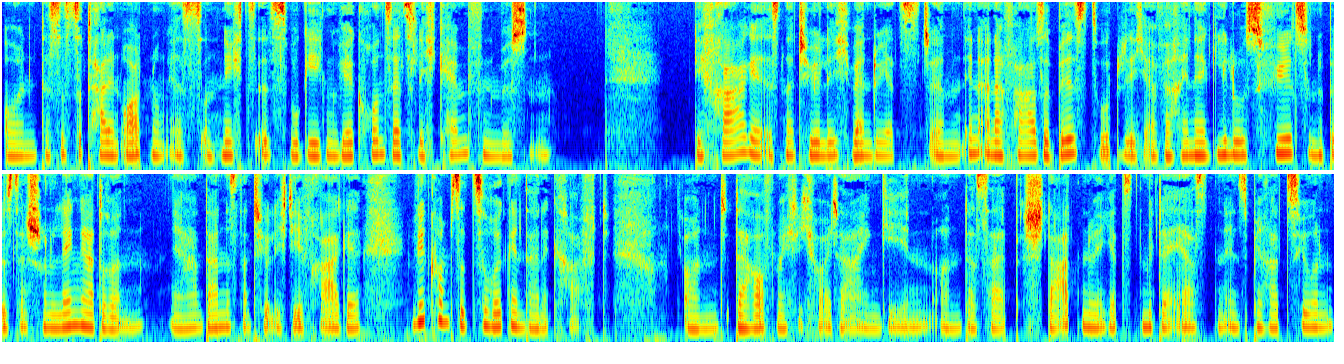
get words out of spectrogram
und dass es total in Ordnung ist und nichts ist, wogegen wir grundsätzlich kämpfen müssen. Die Frage ist natürlich, wenn du jetzt ähm, in einer Phase bist, wo du dich einfach energielos fühlst und du bist da schon länger drin, ja, dann ist natürlich die Frage, wie kommst du zurück in deine Kraft? Und darauf möchte ich heute eingehen. Und deshalb starten wir jetzt mit der ersten Inspiration.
